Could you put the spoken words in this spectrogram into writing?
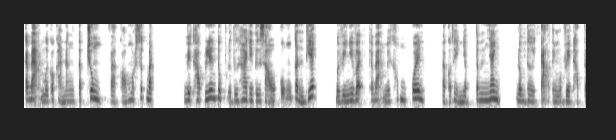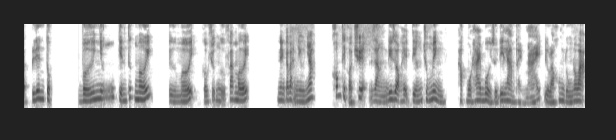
các bạn mới có khả năng tập trung và có một sức bật việc học liên tục từ thứ hai đến thứ sáu cũng cần thiết. Bởi vì như vậy, các bạn mới không quên và có thể nhập tâm nhanh, đồng thời tạo thành một việc học tập liên tục với những kiến thức mới, từ mới, cấu trúc ngữ pháp mới. Nên các bạn nhớ nhé không thể có chuyện rằng đi dọc hệ tiếng chúng mình học một hai buổi rồi đi làm thoải mái, điều đó không đúng đâu ạ.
